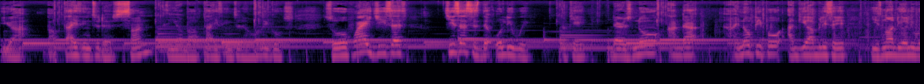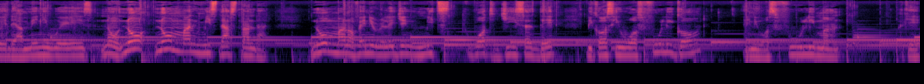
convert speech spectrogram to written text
you are baptized into the Son, and you are baptized into the Holy Ghost. So, why Jesus? Jesus is the only way. Okay, there is no other. I know people arguably say he's not the only way. There are many ways. No, no, no man meets that standard. No man of any religion meets what Jesus did because he was fully God and he was fully man. Okay,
